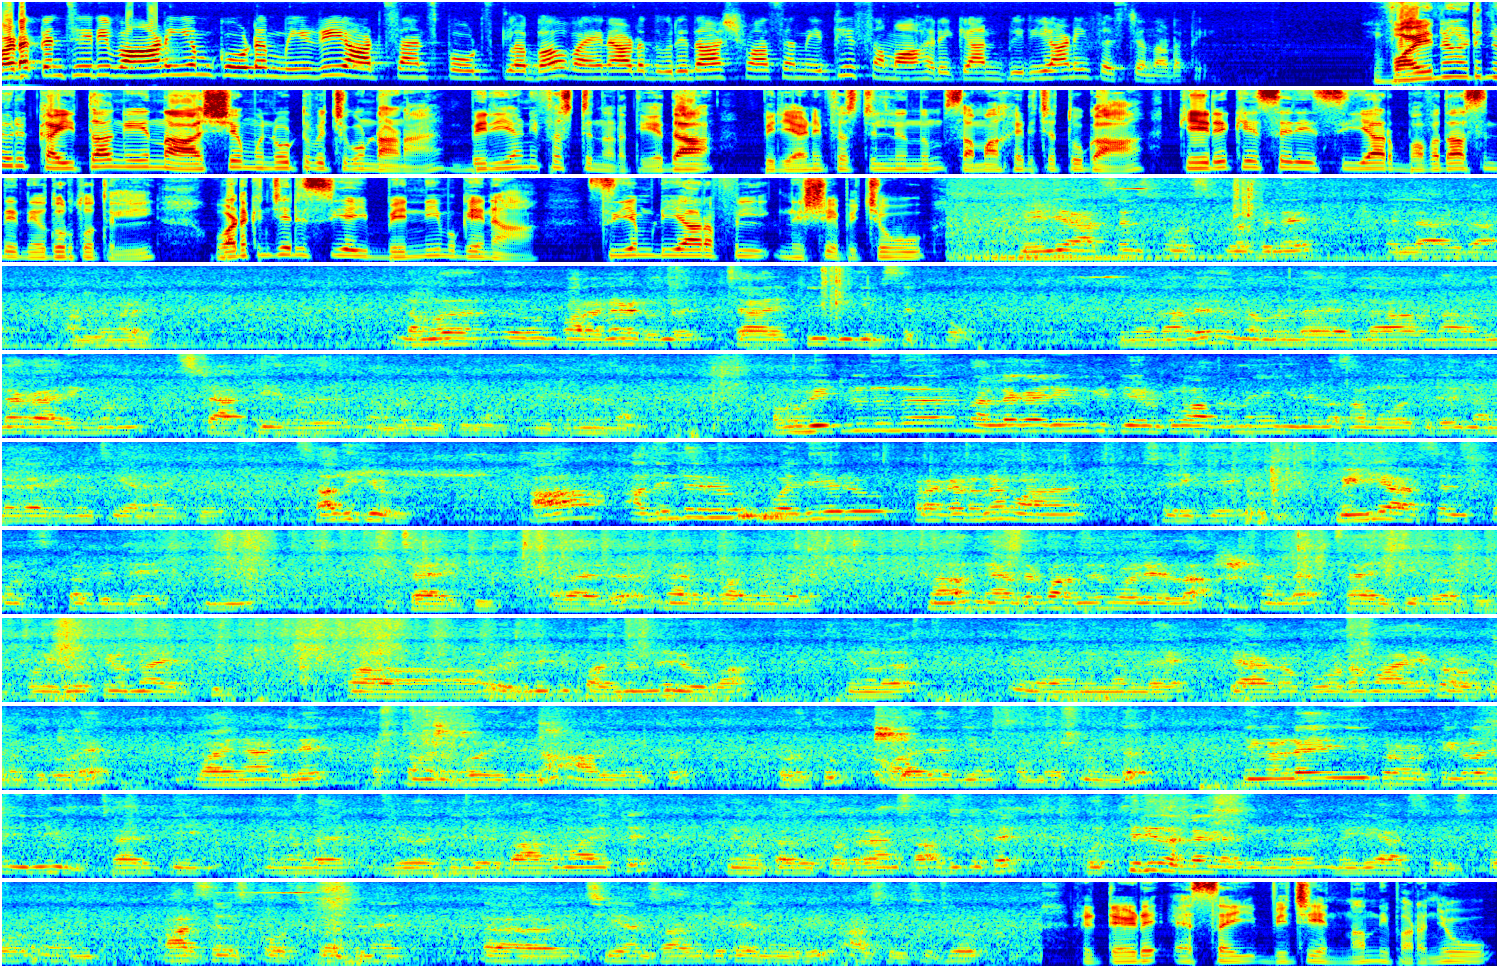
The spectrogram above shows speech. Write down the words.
Vadakkanchery Vaniyamkode Mizhi arts and sports club Wayanad ദുരിതാശ്വാസ നിധി സമാഹരിക്കാൻ biryani fest നടത്തി. വയനാടിനൊരു കൈത്താങ്ങയെന്ന ആശയം മുന്നോട്ട് വെച്ചുകൊണ്ടാണ് ബിരിയാണി ഫെസ്റ്റ് നടത്തിയത്. ബിരിയാണി ഫെസ്റ്റിൽ നിന്നും സമാഹരിച്ച തുക കേരകേസരി സി ആർ ഭവദാസിന്റെ നേതൃത്വത്തിൽ വടക്കഞ്ചേരി സി ഐ ബെന്നി മുഖേന സി എം ഡി ആർ എഫിൽ നിക്ഷേപിച്ചു. മീഡിയ ആർട്സ് ആൻഡ് സ്പോർട്സ് ക്ലബിലെ എല്ലാവിധ അംഗങ്ങളെയും നമ്മൾ പറയുന്ന കേട്ടിട്ടുണ്ട് ചാരിറ്റി ബിഗിൻസ് അറ്റ് എന്നാൽ നമ്മളുടെ എല്ലാ നല്ല കാര്യങ്ങളും സ്റ്റാർട്ട് ചെയ്തത് നമ്മുടെ വീട്ടിൽ നിന്നാണ് വീട്ടിൽ നിന്നാണ്. അപ്പോൾ വീട്ടിൽ നിന്ന് നല്ല കാര്യങ്ങൾ കിട്ടിയവർക്ക് മാത്രമേ ഇങ്ങനെയുള്ള സമൂഹത്തിൽ നല്ല കാര്യങ്ങൾ ചെയ്യാനായിട്ട് സാധിക്കുകയുള്ളൂ. ആ അതിന്റെ ഒരു വലിയൊരു പ്രകടനമാണ് ശരിക്ക് മീഡിയ ആർട്സ് ആൻഡ് സ്പോർട്സ് ക്ലബിന്റെ ഈ ചാരിറ്റി അതായത് നേരത്തെ പറഞ്ഞ പോലെ നേരത്തെ പറഞ്ഞതുപോലെയുള്ള നല്ല ചാരിറ്റി പ്രവർത്തനം. ഇപ്പോൾ ഇരുപത്തി ഒന്നായിരത്തി ഒരുന്നൂറ്റി പതിനൊന്ന് രൂപ നിങ്ങൾ നിങ്ങളുടെ ത്യാഗപൂർണമായ പ്രവർത്തനത്തിലൂടെ വയനാട്ടിലെ കഷ്ടമനുഭവിക്കുന്ന ആളുകൾക്ക് കൊടുത്തു. വളരെയധികം സന്തോഷമുണ്ട്. നിങ്ങളുടെ ഈ പ്രവർത്തികൾ ഇനിയും ചാരിറ്റി നിങ്ങളുടെ ജീവിതത്തിന്റെ ഒരു ഭാഗമായിട്ട് നിങ്ങൾക്കത് തുടരാൻ സാധിക്കട്ടെ. ഒത്തിരി നല്ല കാര്യങ്ങൾ media arts and spo arts and sports ക്ലബിന് ചെയ്യാൻ സാധിക്കട്ടെ എന്നുകൂടി ആശംസിച്ചു. റിട്ടയർഡ് എസ് ഐ വിജയൻ നന്ദി പറഞ്ഞു.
